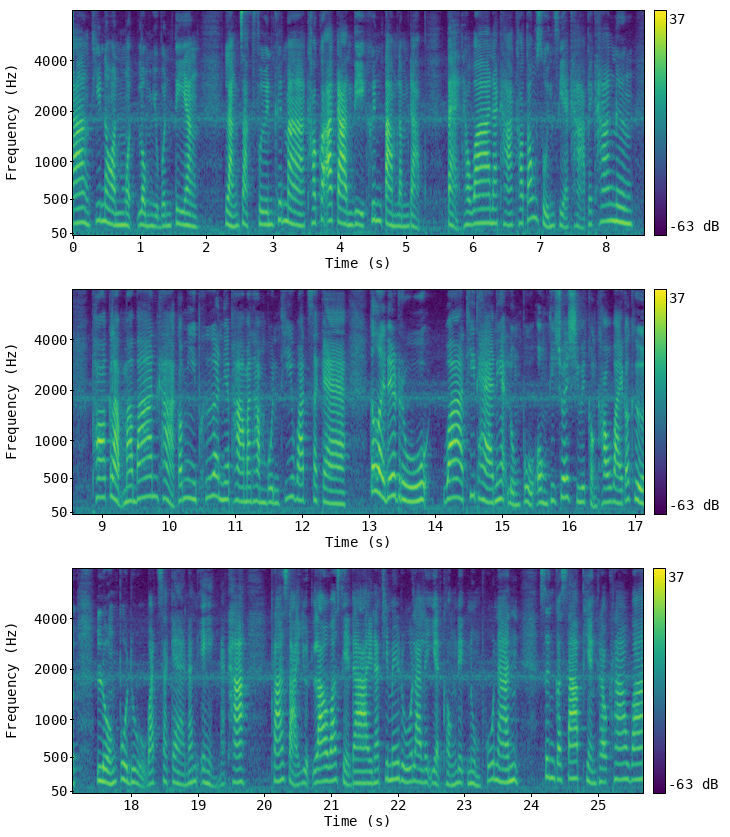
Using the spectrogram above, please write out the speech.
ร่างที่นอนหมดลมอยู่บนเตียง หลังจากฟื้นขึ้นมาเขาก็อาการดีขึ้นตามลำดับ แต่ทว่านะคะเขาต้องสูญเสียขาไปข้างหนึ่งพอกลับมาบ้านค่ะ ก็มีเพื่อนเนี่ยพามาทำบุญที่วัดสแก ก็เลยได้รู้ว่าที่แท้เนี่ยหลวงปู่องค์ที่ช่วยชีวิตของเขาไว้ก็คือ หลวงปู่ดูวัดสแกนั่นเองนะคะ ระสายหยุดเล่าว่าเสียดายนะที่ไม่รู้รายละเอียดของเด็กหนุ่มผู้นั้น ซึ่งก็ทราบเพียงคร่าวๆว่า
